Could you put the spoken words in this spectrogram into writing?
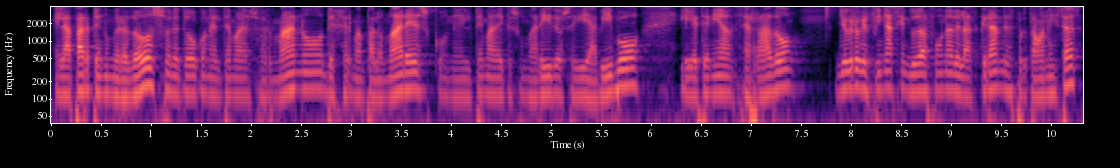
en la parte número 2, sobre todo con el tema de su hermano, de Germán Palomares, con el tema de que su marido seguía vivo y le tenían cerrado. Yo creo que Fina sin duda fue una de las grandes protagonistas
